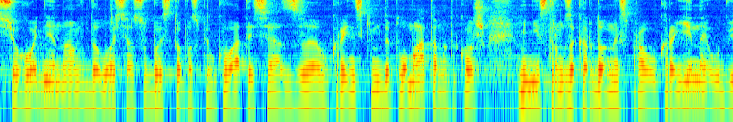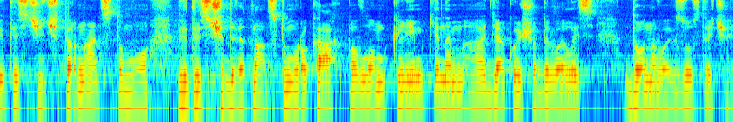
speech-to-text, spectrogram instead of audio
сьогодні нам вдалося особисто поспілкуватися з українським дипломатом, а також міністром закордонних справ України у 2014-2019 роках Павлом Клімкіним. Дякую, що дивились. До нових зустрічей.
